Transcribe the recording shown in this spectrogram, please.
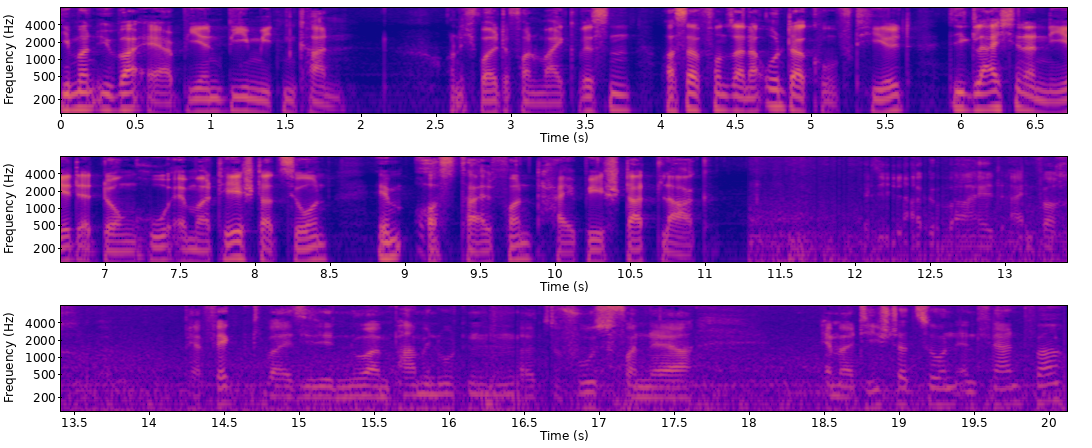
die man über Airbnb mieten kann. Und ich wollte von Mike wissen, was er von seiner Unterkunft hielt, die gleich in der Nähe der Donghu MRT-Station im Ostteil von Taipei Stadt lag. Die Lage war halt einfach perfekt, weil sie nur ein paar Minuten äh, zu Fuß von der MRT-Station entfernt war.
